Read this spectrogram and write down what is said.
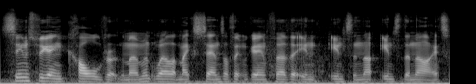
Seems to be getting colder at the moment. Well, that makes sense. I think we're getting further in into, into the night.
